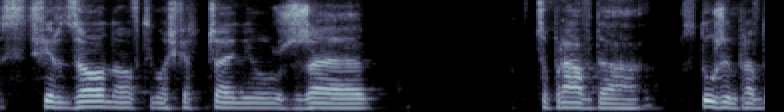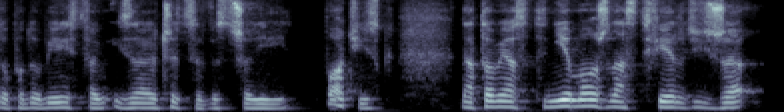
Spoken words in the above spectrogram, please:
stwierdzono w tym oświadczeniu, że co prawda, z dużym prawdopodobieństwem Izraelczycy wystrzeli pocisk, natomiast nie można stwierdzić, że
